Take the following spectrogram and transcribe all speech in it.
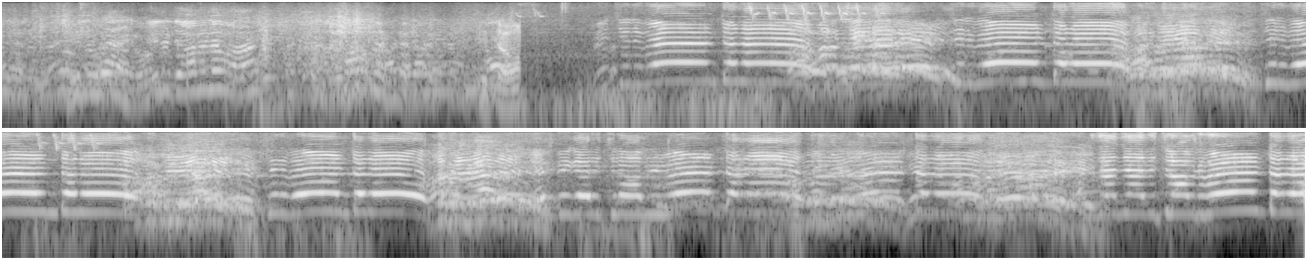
బ్రిడ్జిని వెంటనే! బ్రిడ్జిని వెంటనే! బ్రిడ్జిని వెంటనే! బ్రిడ్జిని వెంటనే! ఎంపీ గారు ఇచ్చిన హామీని వెంటనే! వెంటనే! అతి సంజాని ఇచ్చిన హామీని వెంటనే!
